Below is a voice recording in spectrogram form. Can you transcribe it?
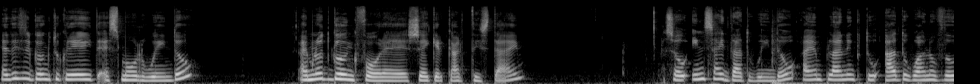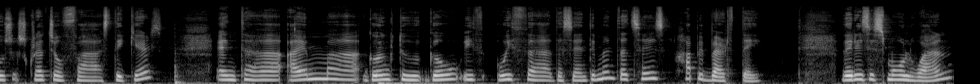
And this is going to create a small window. I'm not going for a shaker card this time. So inside that window, I am planning to add one of those scratch off uh, stickers and uh, I am uh, going to go with, with uh, the sentiment that says happy birthday. There is a small one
